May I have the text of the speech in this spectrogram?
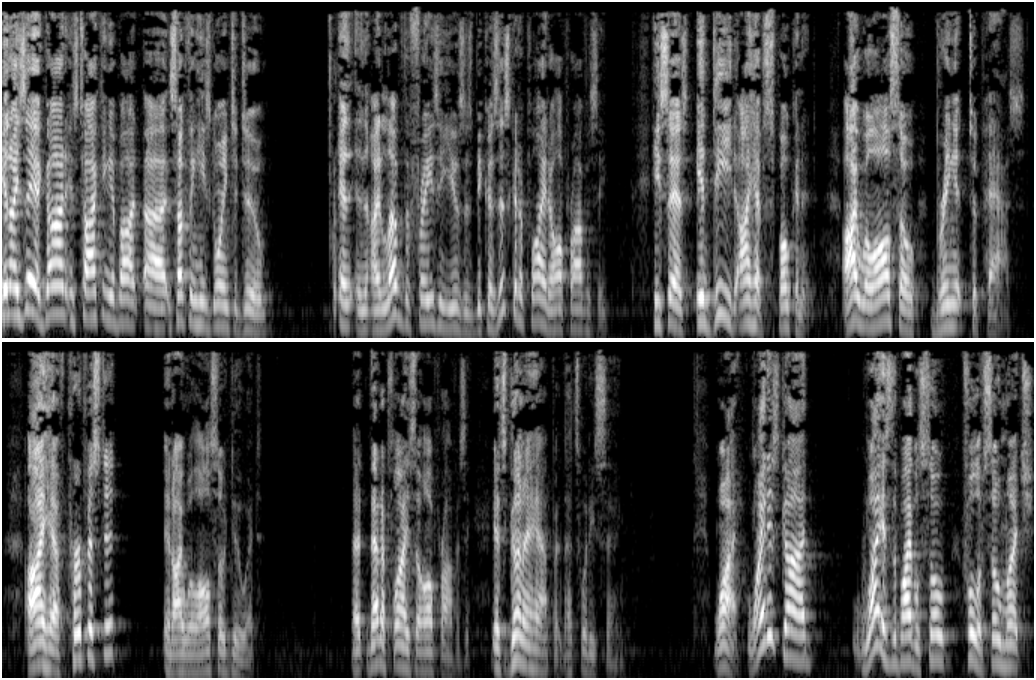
Isaiah, God is talking about uh, something he's going to do. And, and I love the phrase he uses because this could apply to all prophecy. He says, Indeed, I have spoken it. I will also bring it to pass. I have purposed it and I will also do it. That, that applies to all prophecy. It's going to happen. That's what he's saying. Why? Why does God, why is the Bible so full of so much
